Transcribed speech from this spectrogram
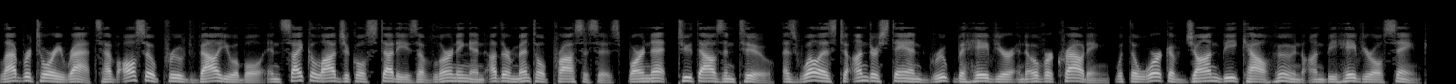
Laboratory rats have also proved valuable in psychological studies of learning and other mental processes. Barnett 2002, as well as to understand group behavior and overcrowding with the work of John B. Calhoun on behavioral sink.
